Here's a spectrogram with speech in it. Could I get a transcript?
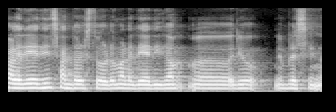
വളരെയധികം സന്തോഷത്തോടും വളരെയധികം ഒരു ബ്ലെസ്സിങ്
